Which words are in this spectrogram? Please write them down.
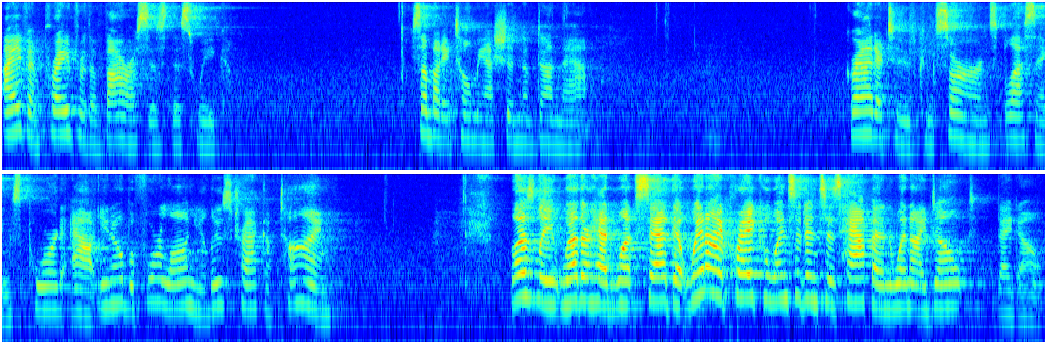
I even prayed for the viruses this week. Somebody told me I shouldn't have done that. Gratitude, concerns, blessings poured out. You know, before long, you lose track of time. Leslie Weatherhead once said that when I pray, coincidences happen. When I don't, they don't.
